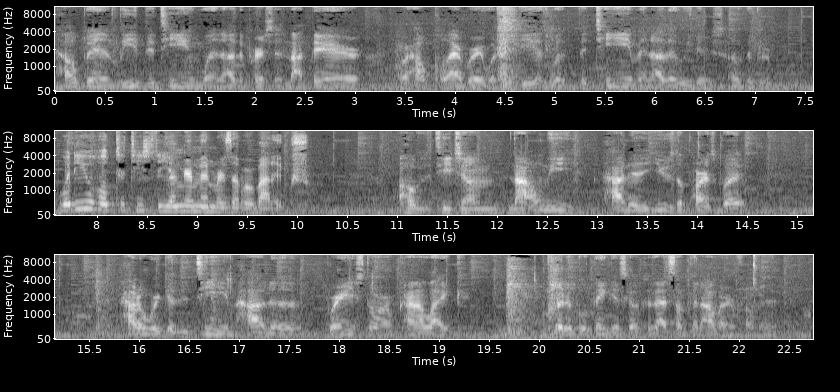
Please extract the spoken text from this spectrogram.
helping lead the team when the other person's not there, or help collaborate with ideas with the team and other leaders of the group. What do you hope to teach the younger members of robotics? I hope to teach them not only how to use the parts, but how to work as a team, how to brainstorm, kind of like critical thinking skills, because that's something I learned from it.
